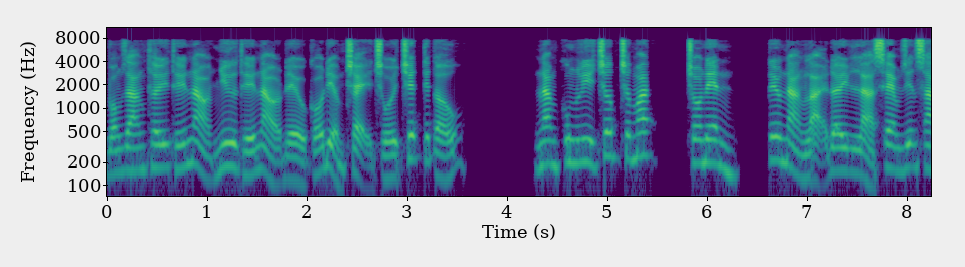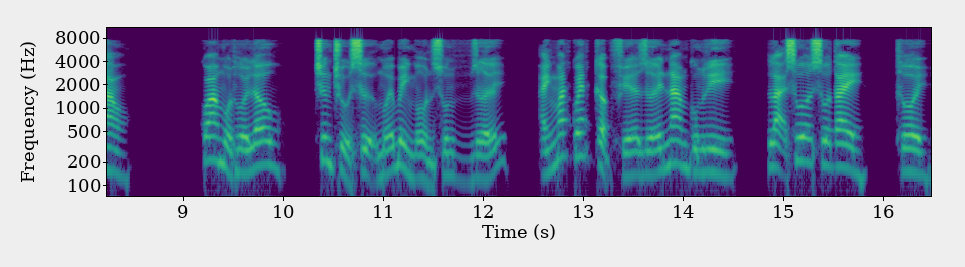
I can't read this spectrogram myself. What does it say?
bóng dáng thấy thế nào như thế nào đều có điểm chạy chối chết tiết ấu. Nam cung ly chớp chớp mắt, cho nên, tiêu nàng lại đây là xem diễn sao. Qua một hồi lâu, trương chủ sự mới bình ổn xuống dưới, ánh mắt quét cập phía dưới Nam cung ly, lại xua xua tay, thôi,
